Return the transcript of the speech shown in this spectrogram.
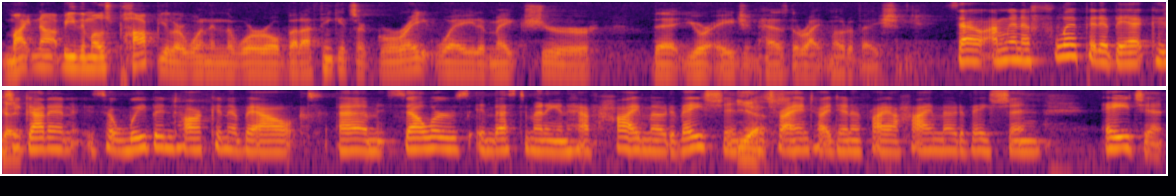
Might not be the most popular one in the world, but I think it's a great way to make sure that your agent has the right motivation. So I'm going to flip it a bit because Okay. you got to. So we've been talking about um, sellers invest in money and have high motivation Yes. and trying to identify a high motivation agent.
